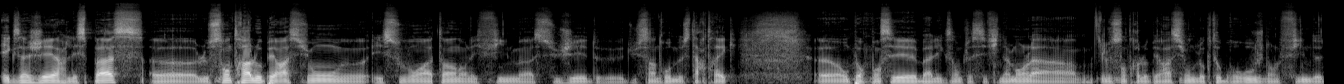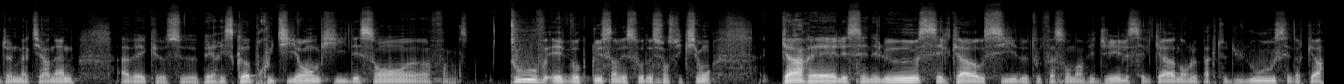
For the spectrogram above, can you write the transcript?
exagèrent l'espace. Euh, le central opération euh, est souvent atteint dans les films à sujet du syndrome Star Trek. on peut repenser, bah, l'exemple, c'est finalement le central opération de l'Octobre Rouge dans le film de John McTiernan, avec ce périscope rutilant qui descend. Tout évoque plus un vaisseau de science-fiction qu'un réel et. C'est le cas aussi de toute façon dans Vigil, c'est le cas dans le Pacte du Loup, c'est le cas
